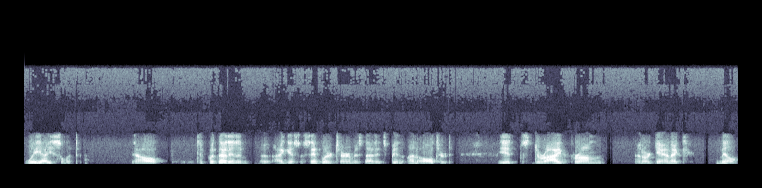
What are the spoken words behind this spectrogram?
whey isolate. Now, to put that in, a, I guess, a simpler term is that it's been unaltered. It's derived from an organic milk,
